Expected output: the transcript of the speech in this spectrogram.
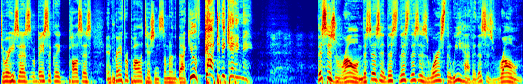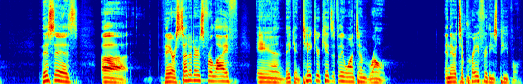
To where he says, basically, Paul says, and pray for politicians. Someone in the back, you have got to be kidding me. this is Rome. This isn't, this, this, this is worse than we have it. This is Rome. This is, uh, they are senators for life and they can take your kids if they want them, Rome. And they're to pray for these people.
